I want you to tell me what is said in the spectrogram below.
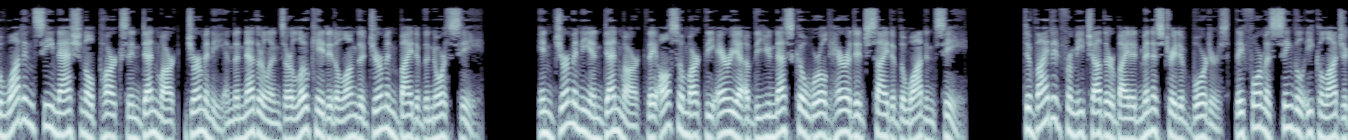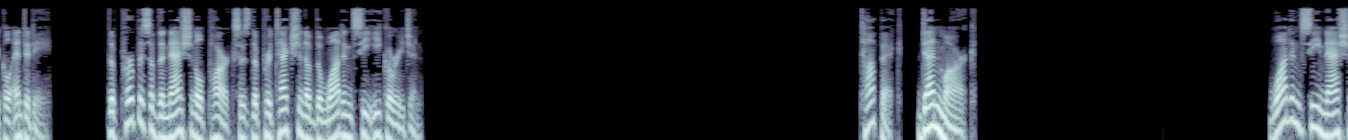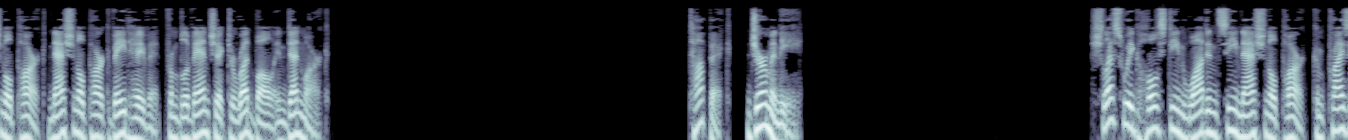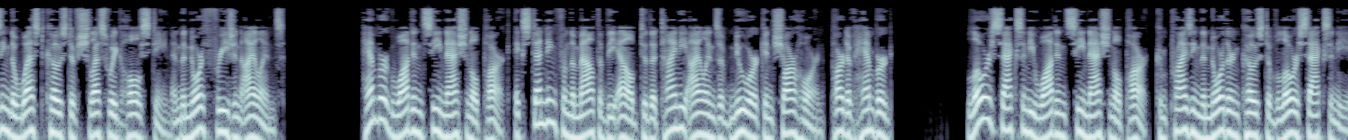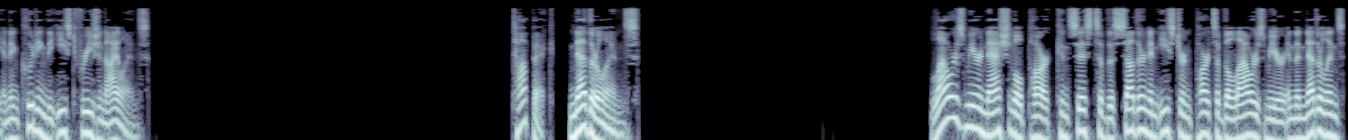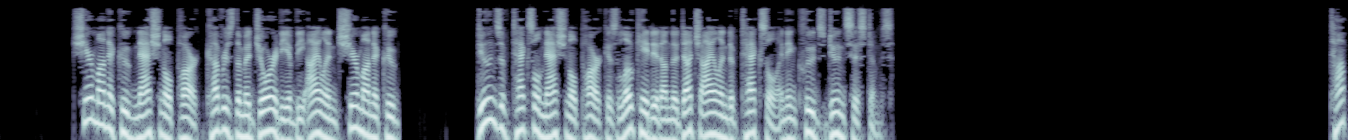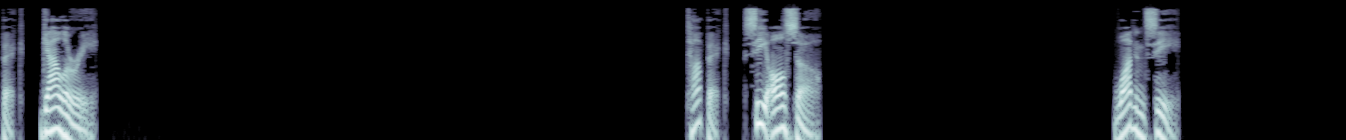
The Wadden Sea National Parks in Denmark, Germany and the Netherlands are located along the German Bight of the North Sea. In Germany and Denmark they also mark the area of the UNESCO World Heritage Site of the Wadden Sea. Divided from each other by administrative borders, they form a single ecological entity. The purpose of the national parks is the protection of the Wadden Sea ecoregion. Denmark Wadden Sea National Park National Park from Blåvandshuk to Rudbøl in Denmark. Germany. Schleswig-Holstein Sea National Park, comprising the west coast of Schleswig-Holstein and the North Frisian Islands. Hamburg Wadden Sea National Park, extending from the mouth of the Elbe to the tiny islands of Neuwerk and Scharhorn, part of Hamburg Lower Saxony Wadden Sea National Park, comprising the northern coast of Lower Saxony and including the East Frisian Islands. Netherlands. Lauwersmeer National Park consists of the southern and eastern parts of the Lauwersmeer in the Netherlands. Schiermonnikoog National Park covers the majority of the island Schiermonnikoog Dunes of Texel National Park is located on the Dutch island of Texel and includes dune systems. Gallery. See also. Wadden Sea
